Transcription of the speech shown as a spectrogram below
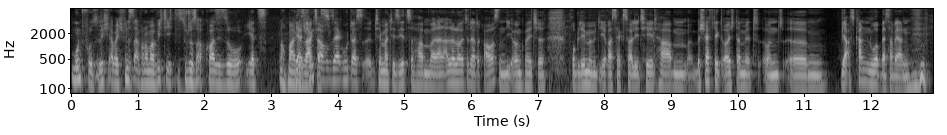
mundfusselig, aber ich finde es einfach nochmal wichtig, dass du das auch quasi so jetzt nochmal Ja, ich finde gesagt es auch hast. sehr gut, das äh, thematisiert zu haben, weil an alle Leute da draußen, die irgendwelche Probleme mit ihrer Sexualität haben, beschäftigt euch damit und ähm, ja, es kann nur besser werden.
